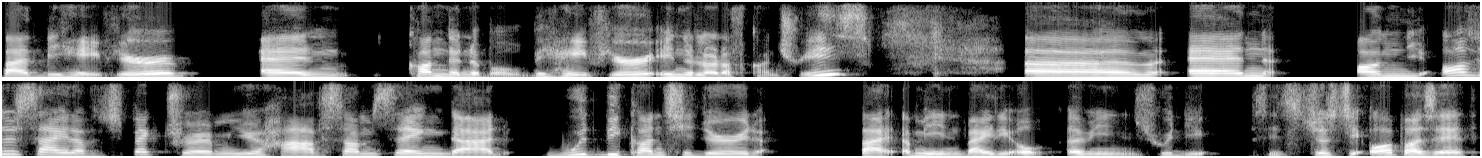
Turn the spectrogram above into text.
bad behavior and condemnable behavior in a lot of countries. Um, and on the other side of the spectrum, you have something that would be considered by, I mean, by the, I mean, it's really, it's just the opposite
